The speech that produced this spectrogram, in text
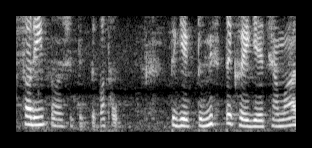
সরি তোমার সাথে একটা কথা গিয়ে একটু মিস্টেক হয়ে গিয়েছে আমার।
